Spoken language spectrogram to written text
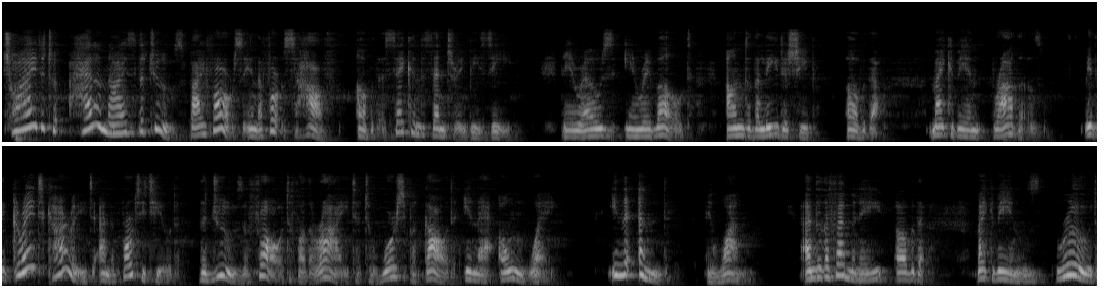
tried to Hellenize the Jews by force in the first half of the second century BC, they rose in revolt under the leadership of the Maccabean brothers. With great courage and fortitude, the Jews fought for the right to worship God in their own way. In the end, they won, and the family of the Maccabees ruled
